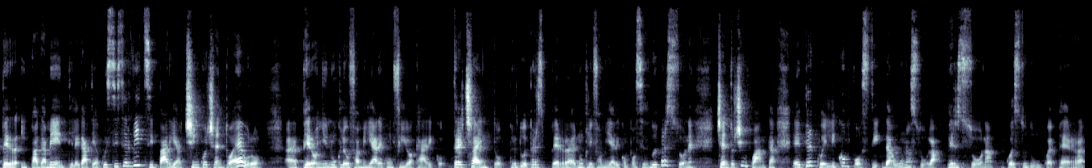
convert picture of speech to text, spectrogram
per i pagamenti legati a questi servizi pari a 500 euro eh, per ogni nucleo familiare con figlio a carico, 300 per, due per, per nuclei familiari composti da due persone, 150 eh, per quelli composti da una sola persona. Questo dunque per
